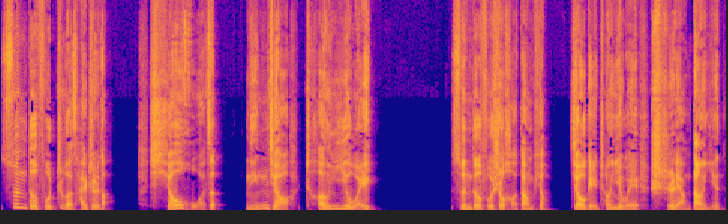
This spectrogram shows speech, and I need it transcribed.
孙德福这才知道，小伙子名叫程一伟。孙德福收好当票，交给程一伟十两当银。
